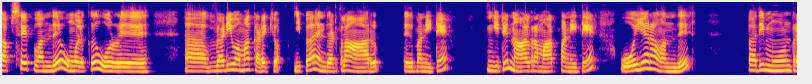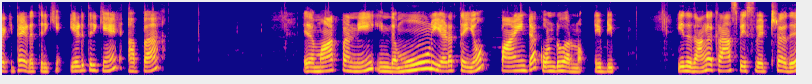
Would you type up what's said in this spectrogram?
கப் ஷேப் வந்து உங்களுக்கு ஒரு வடிவமாக கிடைக்கும். இப்போ இந்த இடத்துல ஆறு இது பண்ணிட்டேன். இங்கிட்டு நாலரை மார்க் பண்ணிட்டேன். உயரம் வந்து பதிமூன்றரை கிட்ட எடுத்திருக்கேன். எடுத்திருக்கேன். அப்போ இதை மார்க் பண்ணி இந்த மூணு இடத்தையும் பாயிண்ட்டாக கொண்டு வரணும். இப்படி இது தாங்க கிராஸ் பீஸ் வெட்டுறது.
